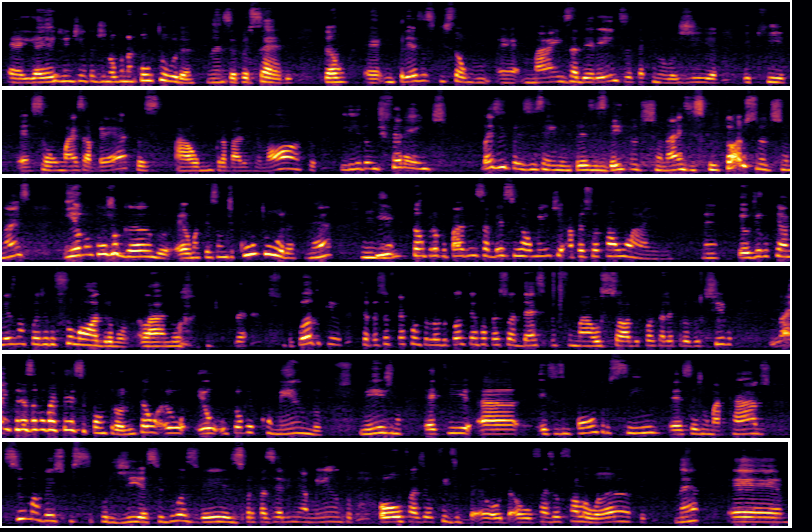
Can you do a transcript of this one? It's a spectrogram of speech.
É, e aí a gente entra de novo na cultura, né? Você percebe? Então, é, empresas que estão é, mais aderentes à tecnologia e que é, são mais abertas a um trabalho remoto, lidam diferente. Mas existem ainda empresas bem tradicionais, escritórios tradicionais, e eu não estou julgando, é uma questão de cultura, né? Uhum. Que estão preocupados em saber se realmente a pessoa está online. Né? Eu digo que é a mesma coisa do fumódromo lá no, né? O quanto que, se a pessoa ficar controlando quanto tempo a pessoa desce para fumar ou sobe, quanto ela é produtiva, a empresa não vai ter esse controle. Então, eu, eu, o que eu recomendo mesmo é que uh, esses encontros, sim, eh, sejam marcados, se uma vez por dia, se duas vezes, para fazer alinhamento, ou fazer o feedback, ou, ou fazer o follow-up, né? É,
